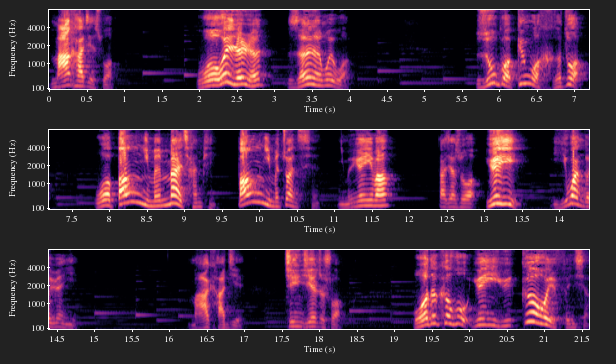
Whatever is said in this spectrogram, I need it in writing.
玛卡姐说：“我为人人，人人为我。如果跟我合作，我帮你们卖产品，帮你们赚钱，你们愿意吗？”大家说愿意。一万个愿意，玛卡姐紧接着说：“我的客户愿意与各位分享，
